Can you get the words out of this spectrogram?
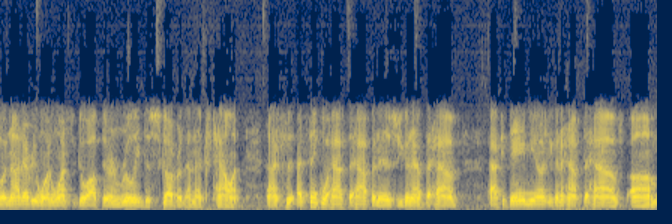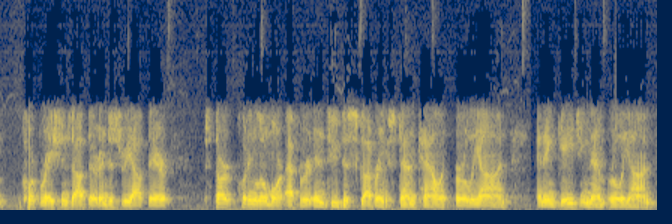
but not everyone wants to go out there and really discover that next talent. And I, th- I think what has to happen is you're going to have to have academia, you're going to have to have um, corporations out there, industry out there, start putting a little more effort into discovering STEM talent early on and engaging them early on.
